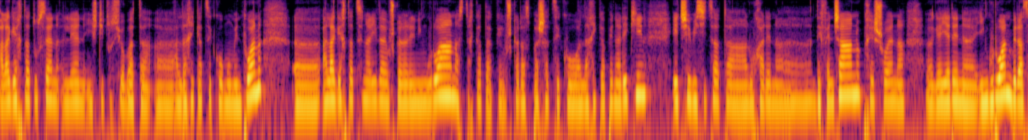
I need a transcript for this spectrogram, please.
ala gertatu zen lehen instituzio bat uh, aldarrikatzeko momentuan, uh, ala gertatzen ari da Euskararen inguruan, azterkatak Euskaraz pasatzeko aldarrikapenarekin, etxe bizitza eta lujaren uh, defentsan, presoen uh, gaiaren uh, inguruan, beraz,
